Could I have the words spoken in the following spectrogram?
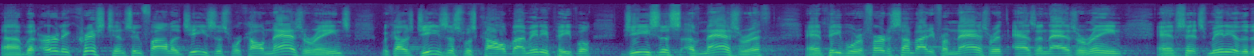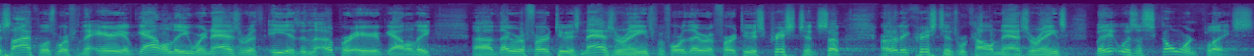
uh, but early Christians who followed Jesus were called Nazarenes because Jesus was called by many people Jesus of Nazareth, and people refer to somebody from Nazareth as a Nazarene. And since many of the disciples disciples were from the area of Galilee where Nazareth is, in the upper area of Galilee. Uh, they were referred to as Nazarenes before they were referred to as Christians. So early Christians were called Nazarenes, but it was a scorned place.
